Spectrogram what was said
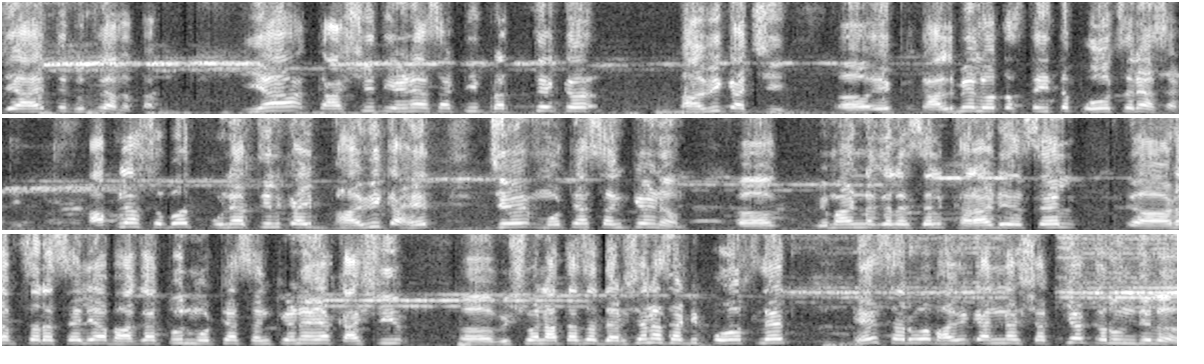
जे आहेत ते धुतल्या जातात. या काशीत येण्यासाठी प्रत्येक भाविकाची एक घालमेल होत असते इथं पोहोचण्यासाठी. आपल्यासोबत पुण्यातील काही भाविक आहेत जे मोठ्या संख्येनं विमाननगर असेल खराडी असेल हडपसर असेल या भागातून मोठ्या संख्येनं या काशी विश्वनाथाचं दर्शनासाठी पोहोचलेत. हे सर्व भाविकांना शक्य करून दिलं.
